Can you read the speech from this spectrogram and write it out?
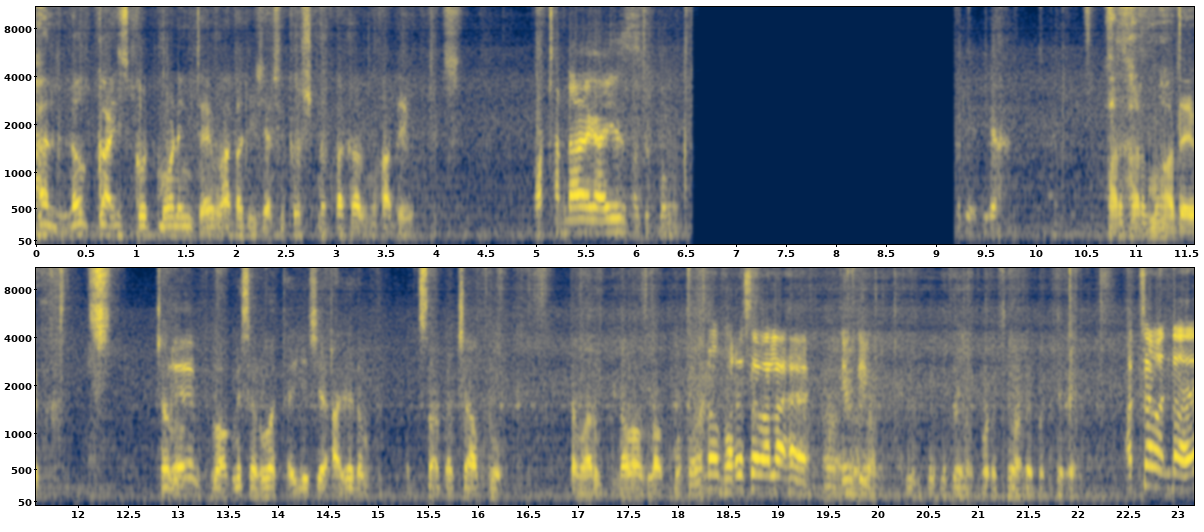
હેલો ગાઈસ ગુડ મોર્નિંગ જય માતાજી જય શ્રી કૃષ્ણ પ્રકાર મહાદેવ बहुत ठंडा है गाइस આજે બહુ હર હર મહાદેવ ચલો જય. બ્લોગની શરૂઆત થઈ ગઈ છે આજે તમ સ્વાગત છે આપણું તમારું નવા બ્લોગમાં दोनों भरोसे वाला है ड्यूटी ભરોસે વાળે બચ્ચે રહે. अच्छा बंदा है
